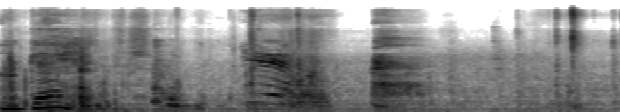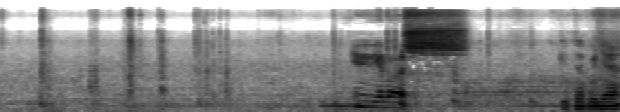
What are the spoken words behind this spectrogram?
Oke. Ini dia bos. Kita punya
